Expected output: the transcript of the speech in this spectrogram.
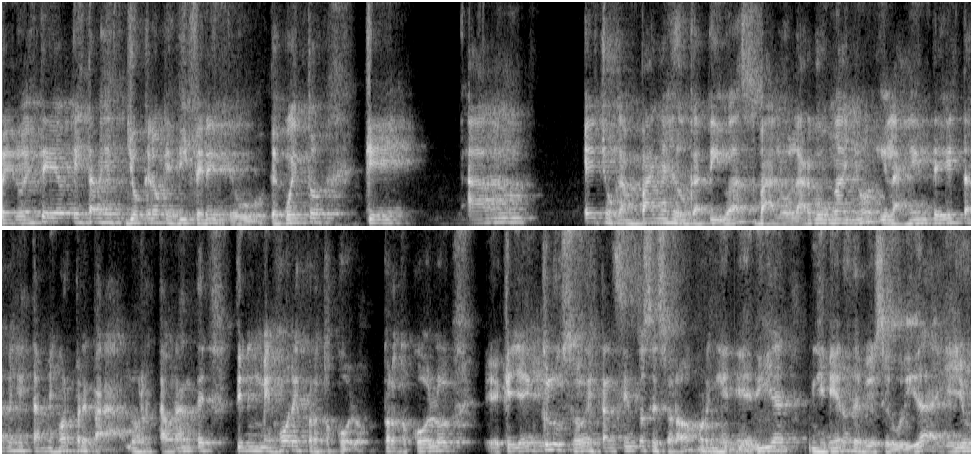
pero este, esta vez yo creo que es diferente, Hugo. Te cuento que han hecho campañas educativas a lo largo de un año y la gente esta vez está mejor preparada. Los restaurantes tienen mejores protocolos, protocolos eh, que ya incluso están siendo asesorados por ingeniería, ingenieros de bioseguridad y ellos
